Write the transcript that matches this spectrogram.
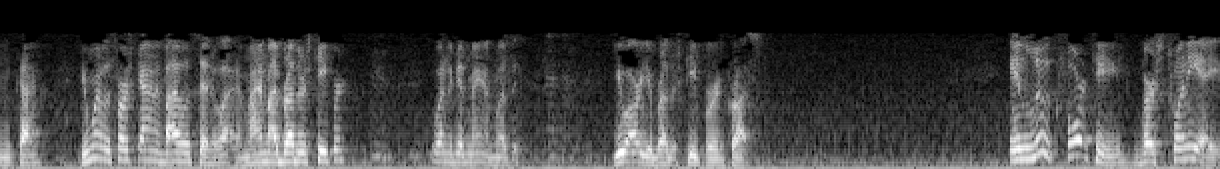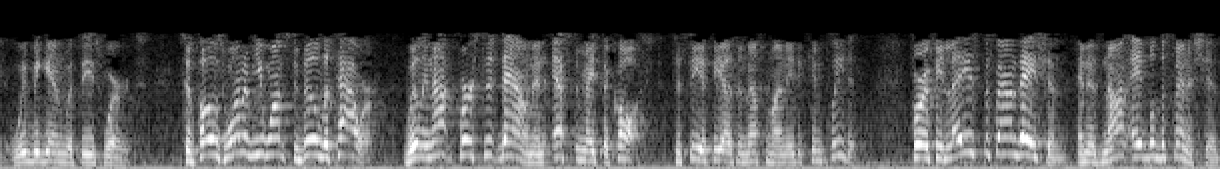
Okay? You remember the first guy in the Bible that said, Am I my brother's keeper? He wasn't a good man, was he? You are your brother's keeper in Christ. In Luke 14, verse 28, we begin with these words Suppose one of you wants to build a tower. Will he not first sit down and estimate the cost to see if he has enough money to complete it? For if he lays the foundation and is not able to finish it,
